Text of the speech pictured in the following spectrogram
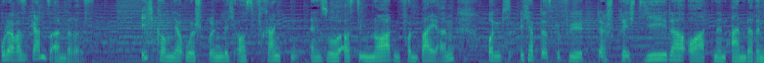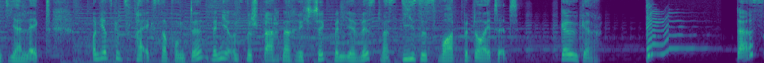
oder was ganz anderes. Ich komme ja ursprünglich aus Franken, also aus dem Norden von Bayern. Und ich habe das Gefühl, da spricht jeder Ort einen anderen Dialekt. Und jetzt gibt es ein paar Extrapunkte, wenn ihr uns eine Sprachnachricht schickt, wenn ihr wisst, was dieses Wort bedeutet. Göger. Das,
